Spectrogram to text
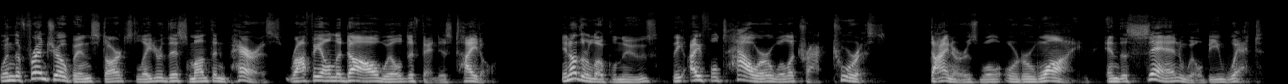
When the French Open starts later this month in Paris, Rafael Nadal will defend his title. In other local news, the Eiffel Tower will attract tourists. Diners will order wine, and the Seine will be wet.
